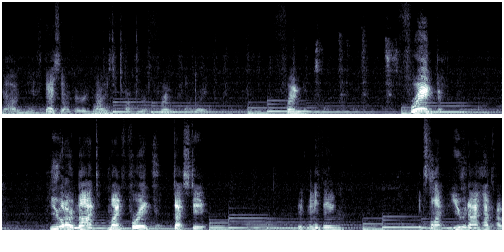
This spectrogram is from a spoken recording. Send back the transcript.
Now, Nick, that's not very nice to talk to a friend that way. Friend? Friend! You are not my friend, Dusty. If anything, it's like you and I have a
